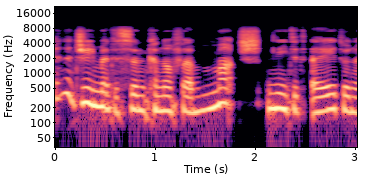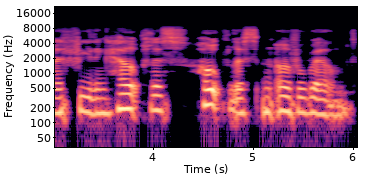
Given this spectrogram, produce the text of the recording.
Energy medicine can offer much needed aid when we're feeling helpless, hopeless, and overwhelmed.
